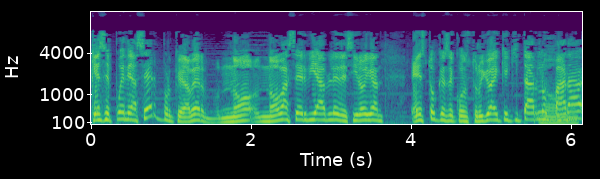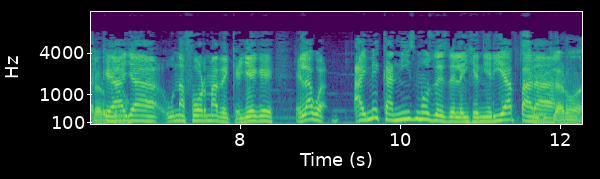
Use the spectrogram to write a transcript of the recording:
¿qué se puede hacer? Porque, a ver, no, no va a ser viable decir, oigan, esto que se construyó hay que quitarlo No, para claro que, que no. haya una forma de que llegue el agua. Hay mecanismos desde la ingeniería para... Sí, claro,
